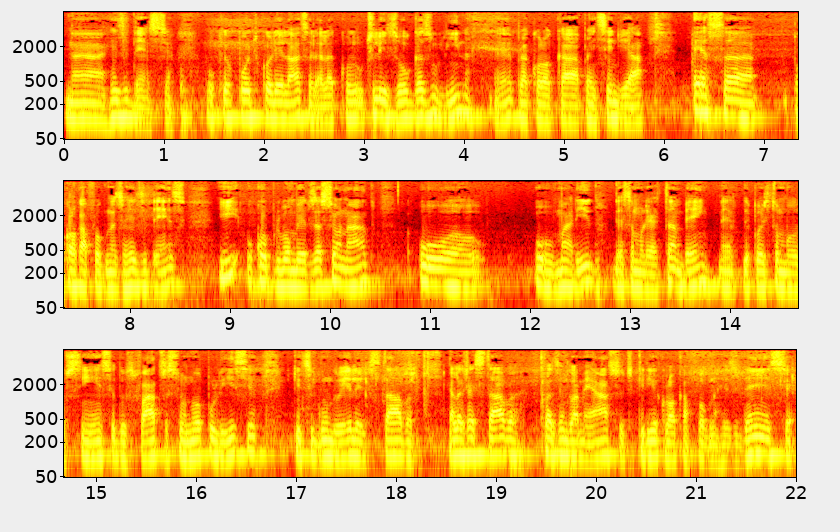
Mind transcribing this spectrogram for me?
na residência. O que eu pude colher lá, ela utilizou gasolina né, para colocar, para incendiar essa, para colocar fogo nessa residência e o corpo de bombeiros acionado, o o marido dessa mulher também, né, depois tomou ciência dos fatos, acionou a polícia, que segundo ele, ele estava, ela já estava fazendo ameaças de queria colocar fogo na residência,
